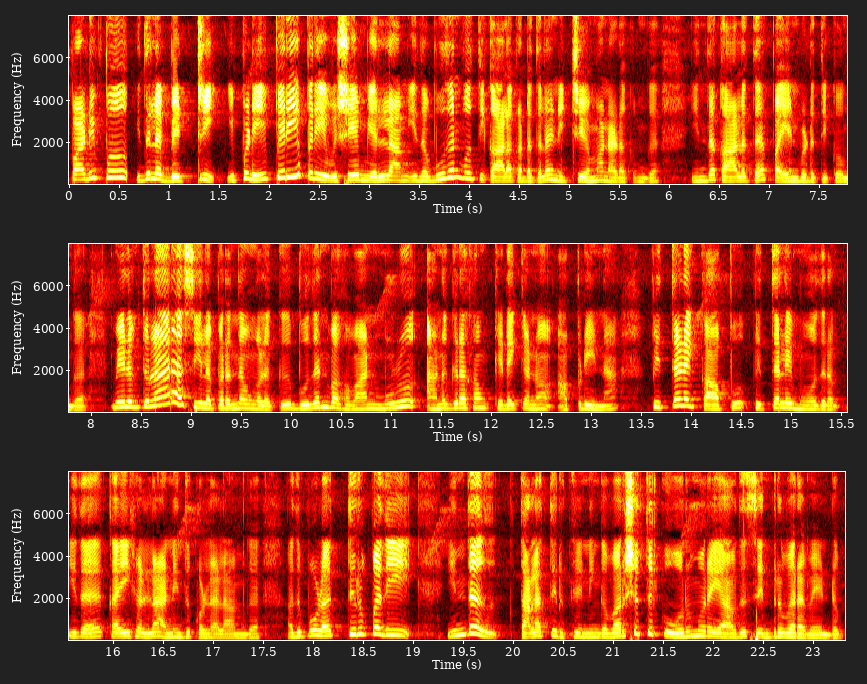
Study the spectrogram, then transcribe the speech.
படிப்பு இதில் வெற்றி. இப்படி பெரிய பெரிய விஷயம் எல்லாம் இந்த புதன் புத்தி காலகட்டத்தில் நிச்சயமாக நடக்குங்க. இந்த காலத்தை பயன்படுத்திக்கோங்க. மேலும் துளாராசியில் பிறந்தவங்களுக்கு புதன் பகவான் முழு அனுகிரகம் கிடைக்கணும் அப்படின்னா பித்தளை காப்பு பித்தளை மோதிரம் இதை கைகளில் அணிந்து கொள்ளலாம்ங்க. அதுபோல் திருப்பதி இந்த தலத்திற்கு நீங்கள் வருஷத்திற்கு ஒரு முறையாவது சென்று வர வேண்டும்.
